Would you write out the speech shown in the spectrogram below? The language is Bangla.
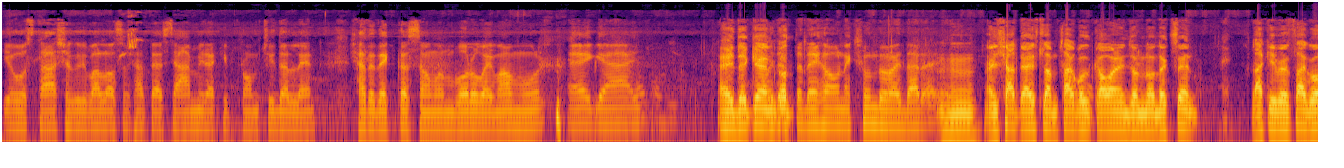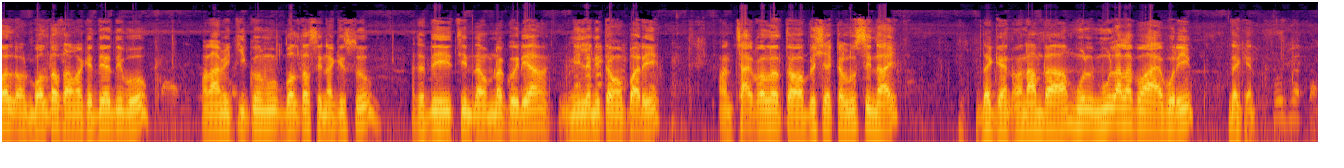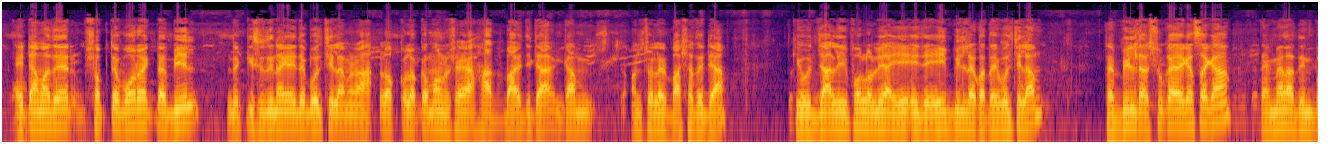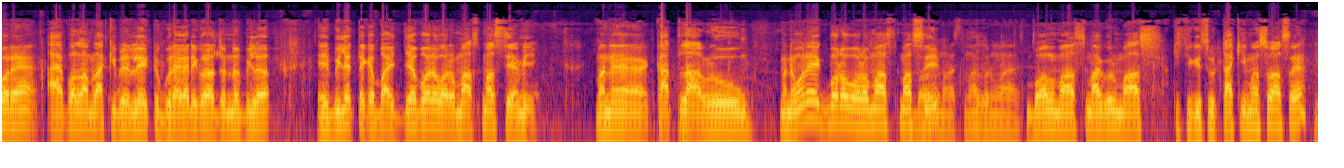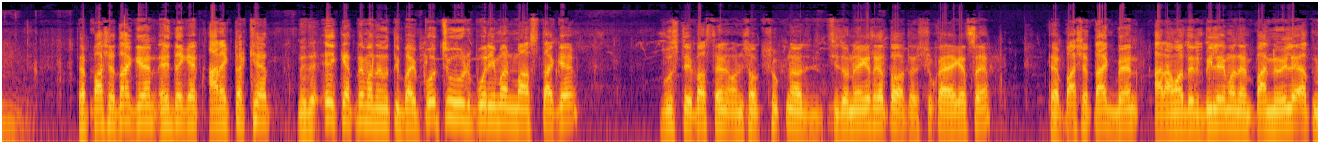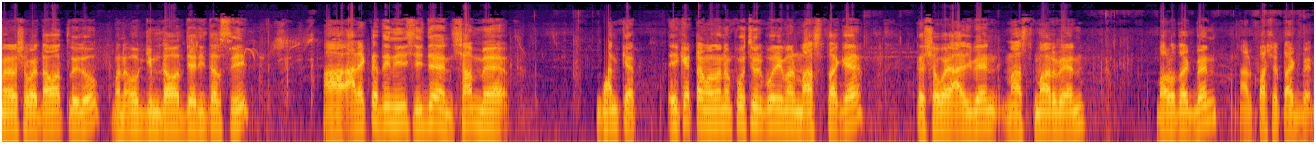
কি অবস্থা? আশা করি ভালো আছো সাথে আছে আমি রাকি ফ্রম সুইজারল্যান্ড সাথে দেখতেছো আমার বড় ভাই মামুর এই গাই এই দেখেন কত দেখা অনেক সুন্দর হয় দাঁড়ায়। হুম এই সাথে আসলাম ছাগল খাওয়ানোর জন্য দেখছেন? রাকিবের ছাগল বলতেছে আমাকে দিয়ে দিব। মানে আমি কি করব বলতেছি না কিছু। আচ্ছা দিই চিন্তা ভাবনা করিয়া নিলে নিতে পারি। কারণ ছাগল তো বেশি একটা লুচি নাই। দেখেন অন আমরা মূল মূল আলাপ আয় পড়ি। দেখেন এটা আমাদের সবচেয়ে বড় একটা বিল। কিছুদিন আগে যে বলছিলাম লক্ষ লক্ষ মানুষের হাত বাড়ি যেটা গ্রাম অঞ্চলের বাসা যেটা। কেউ জালি ফললিয়া এই- এই যে এই বিলটার কথাই বলছিলাম। তাই বিলটা শুকায় গেছে গা। তাই মেলা দিন পরে আয় পড়লাম রাকিব রেলে একটু ঘোরাঘুরি করার জন্য বিল। এই বিলের থেকে বাইক দিয়ে বড় বড় মাছ মারছি আমি। মানে কাতলা রৌ মানে অনেক বড় বড় মাছ মারছি। মাছ মাগুর মাছ। বল মাছ মাগুর মাছ কিছু কিছু টাকি মাছও আছে। পাশে থাকেন, এই দেখেন আরেকটা ক্ষেত। এই ক্ষেতের মধ্যে ভাই প্রচুর পরিমাণ মাছ থাকে। বুঝতেই পারছেন, অন সব শুকনো সিজন হয়ে গেছে তো শুকায় গেছে। তার পাশে থাকবেন, আর আমাদের বিলের মধ্যে পানি হইলে আপনারা সবাই দাওয়াত লইলো মানে অগ্রিম দাওয়াত দিয়ে দিতেছি। আর আরেকটা জিনিস, এই দেন সামনে ধান ক্ষেত। এই ক্ষেতটার মধ্যে প্রচুর পরিমাণ মাছ থাকে। তো সবাই আসবেন, মাছ মারবেন। ভালো থাকবেন, আর পাশে থাকবেন।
